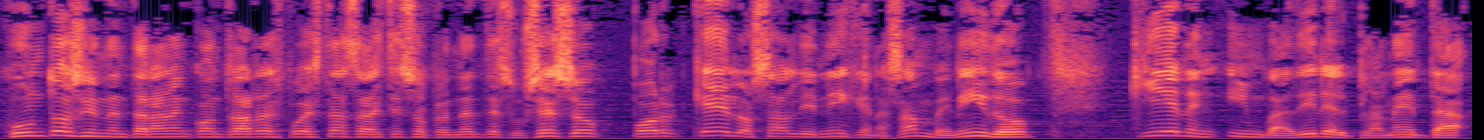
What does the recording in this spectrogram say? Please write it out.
Juntos intentarán encontrar respuestas a este sorprendente suceso, por qué los alienígenas han venido, quieren invadir el planeta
